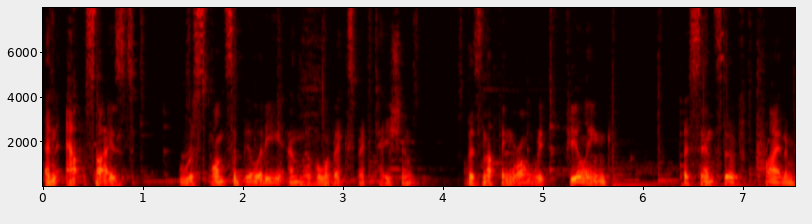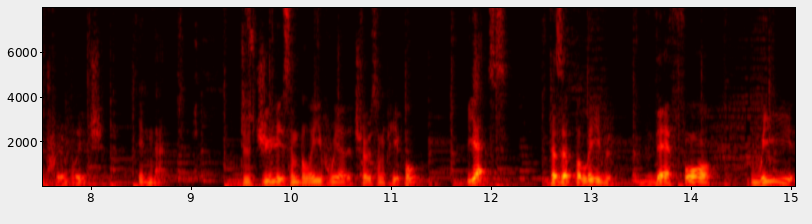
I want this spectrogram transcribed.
an outsized responsibility and level of expectation there's nothing wrong with feeling a sense of pride and privilege in that. Does Judaism believe we are the chosen people? Yes. Does it believe, therefore, we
